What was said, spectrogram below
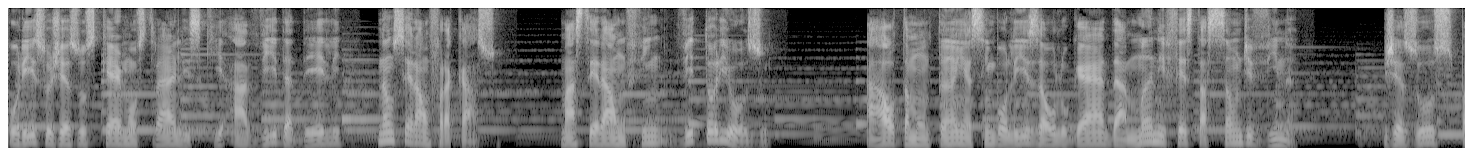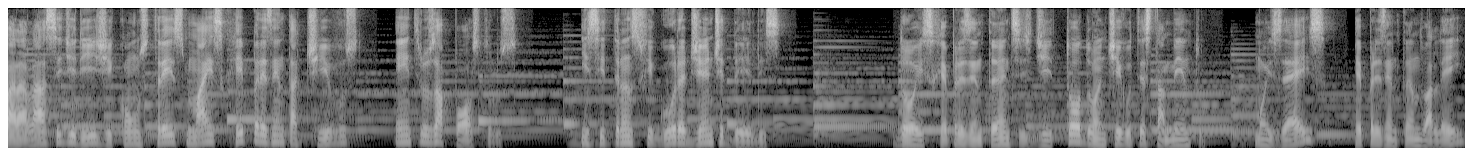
Por isso, Jesus quer mostrar-lhes que a vida dele não será um fracasso, mas terá um fim vitorioso. A alta montanha simboliza o lugar da manifestação divina. Jesus para lá se dirige com os três mais representativos entre os apóstolos e se transfigura diante deles dois representantes de todo o Antigo Testamento: Moisés, representando a lei,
